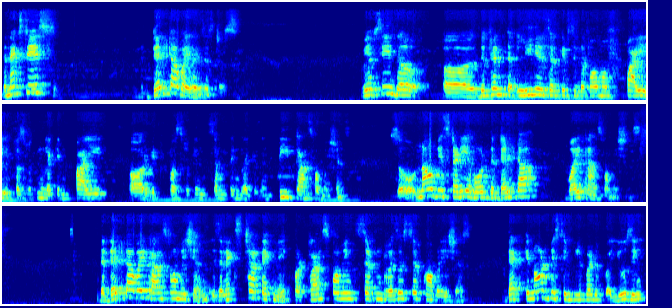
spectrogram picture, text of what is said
The next is delta Y resistors. We have seen the uh, different linear circuits in the form of pi. It was looking like in pi, or it was looking something like in T transformations. So now we study about the delta Y transformations. The delta Y transformation is an extra technique for transforming certain resistor combinations that cannot be simplified by using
